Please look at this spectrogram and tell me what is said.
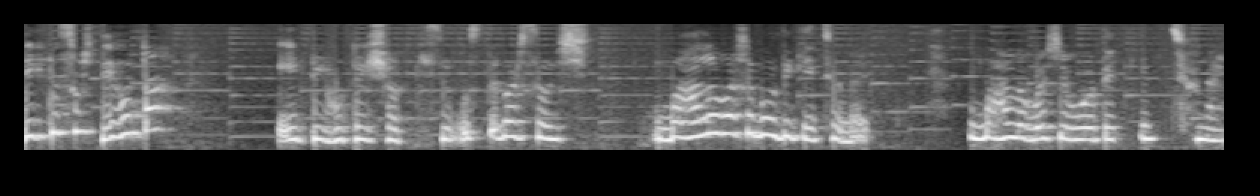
দেখতেছিস দেহটা? এই দেহটাই সব কিছু বুঝতে পারছিস? ভালোবাসা বলতে কিচ্ছু নাই। ভালোবাসা বলতে কিচ্ছু নাই।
